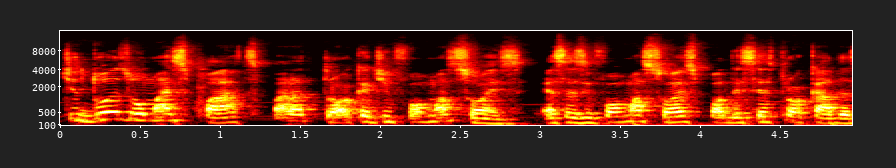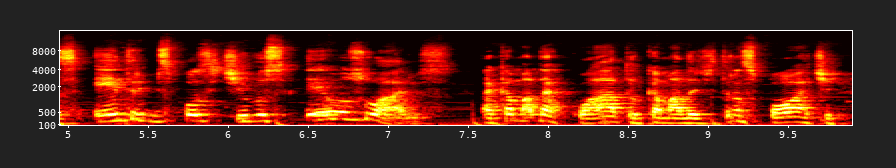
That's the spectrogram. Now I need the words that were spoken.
de duas ou mais partes para troca de informações. Essas informações podem ser trocadas entre dispositivos e usuários. Na camada 4, camada de transporte,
